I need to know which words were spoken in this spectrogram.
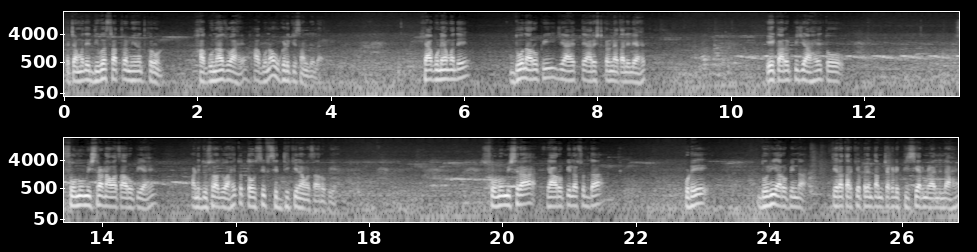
त्याच्यामध्ये दिवसरात्र मेहनत करून हा गुन्हा जो आहे हा गुन्हा उघडकीस आणलेला आहे. ह्या गुन्ह्यामध्ये दोन आरोपी जे आहेत ते अरेस्ट करण्यात आलेले आहेत. एक आरोपी जे आहे तो सोनू मिश्रा नावाचा आरोपी आहे आणि दुसरा जो आहे तो तौसिफ सिद्दीकी नावाचा आरोपी आहे. सोनू मिश्रा या आरोपीला सुद्धा पुढे दोन्ही आरोपींना तेरा तारखेपर्यंत आमच्याकडे पी सी आर मिळालेला आहे.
